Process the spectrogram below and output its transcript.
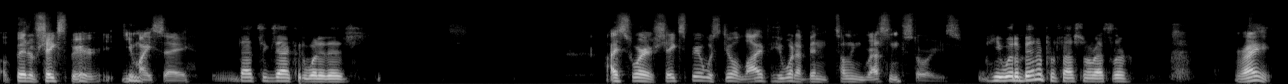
A bit of Shakespeare, you might say. That's exactly what it is. I swear, if Shakespeare was still alive, he would have been telling wrestling stories. He would have been a professional wrestler. Right.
